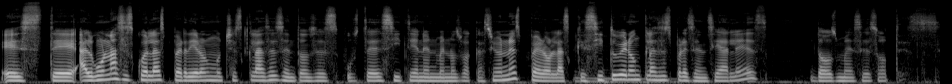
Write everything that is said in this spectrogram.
este, algunas escuelas perdieron muchas clases, entonces ustedes sí tienen menos vacaciones, pero las que sí tuvieron clases presenciales, dos meses otes.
